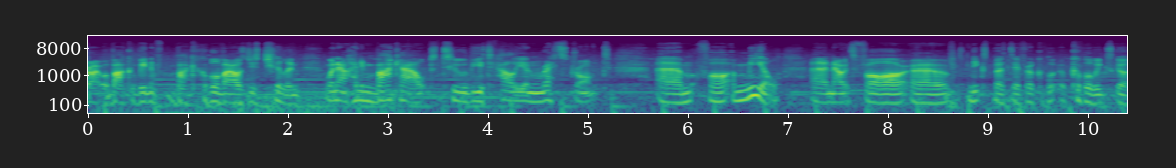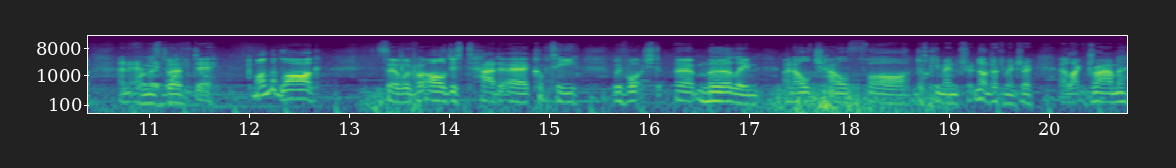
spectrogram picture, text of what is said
Right, we're back. We've been back a couple of hours just chilling. We're now heading back out to the Italian restaurant um, for a meal. Uh, now it's for uh, Nick's birthday for a couple, a couple of weeks ago and Emma's birthday. I'm on the vlog. So we've all just had a cup of tea. We've watched uh, Merlin, an old Channel 4 documentary, not documentary, uh, like drama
